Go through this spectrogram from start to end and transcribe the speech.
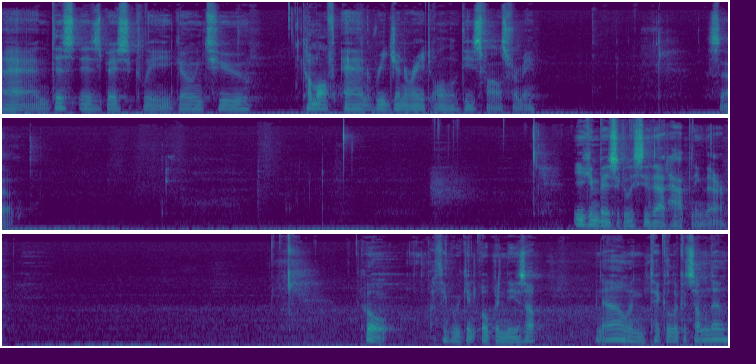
And this is basically going to come off and regenerate all of these files for me. So you can basically see that happening there. Cool. I think we can open these up now and take a look at some of them.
